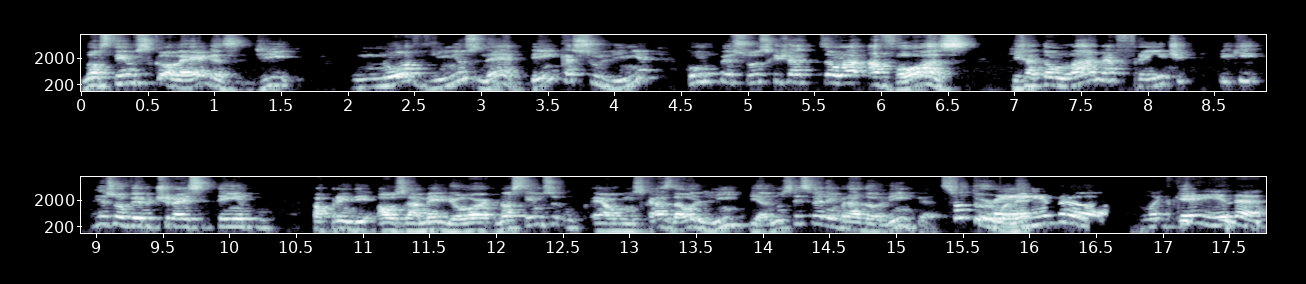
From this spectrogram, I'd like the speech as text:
Nós temos colegas de novinhos, né, bem caçulinha, como pessoas que já estão lá, avós, que já estão lá na frente e que resolveram tirar esse tempo, para aprender a usar melhor. Nós temos é, alguns casos da Olímpia, não sei se vai lembrar da Olímpia, sua turma, Lembro, né? Lembro, muito querida.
